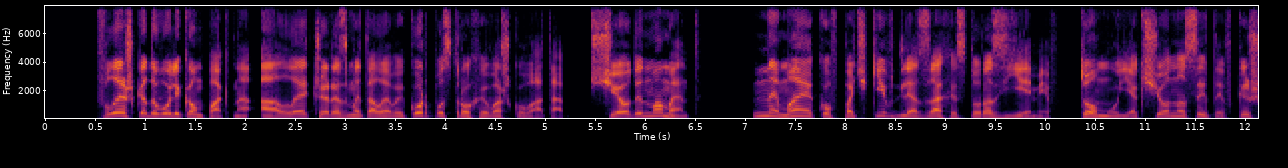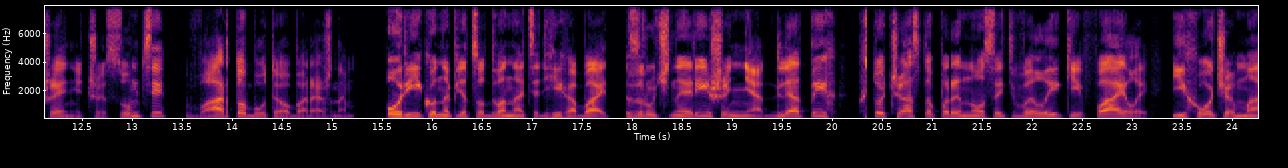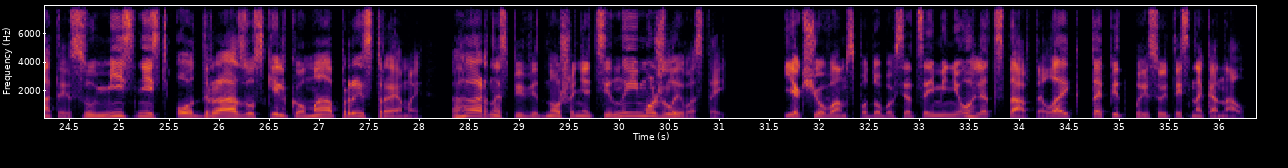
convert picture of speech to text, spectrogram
Флешка доволі компактна, але через металевий корпус трохи важкувата. Ще один момент немає ковпачків для захисту роз'ємів, тому якщо носити в кишені чи сумці, варто бути обережним. Оріко на 512 ГБ – зручне рішення для тих, хто часто переносить великі файли і хоче мати сумісність одразу з кількома пристроями, гарне співвідношення ціни і можливостей. Якщо вам сподобався цей міні-огляд, ставте лайк та підписуйтесь на канал.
